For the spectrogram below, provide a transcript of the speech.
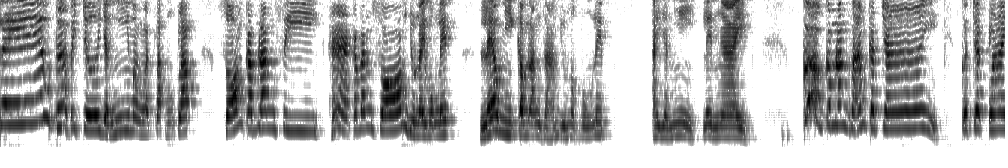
แล้วถ้าไปเจออย่างนี้มั่งล่ะครับหนูครับสองกำลังสี่ห้ากำลังสองอยู่ในวงเล็บ แล้วมีกำลังสามอยู่นอกวงเล็บไอ้อย่างนี้เล่นไง ก็เอากำลังสามกระจาย ก็จะกลาย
